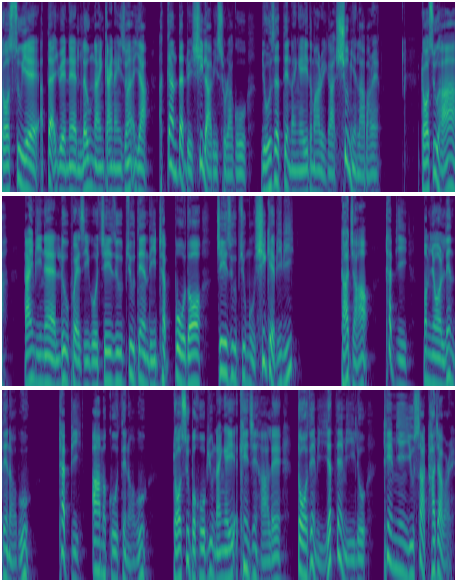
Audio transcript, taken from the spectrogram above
ဒေါ်စုရဲ့အသက်အရွယ်နဲ့လုံနိုင်ကိုင်နိုင်စွမ်းအရာအကန့်အသတ်တွေရှိလာပြီဆိုတာကိုမျိုးဆက်သစ်နိုင်ငံရေးသမားတွေကရှုမြင်လာပါတယ်။ဒေါ်စုဟာ တိုင်းပြည်နဲ့လူဖွဲ့စည်းကိုကျေးဇူးပြုတဲ့သည့်ထက်ပိုသောကျေးဇူးပြုမှုရှိခဲ့ပြီးပြီဒါကြောင့်ထပ်ပြီးမမျော်လင့်သင့်တော်ဘူးထပ်ပြီးအာမကိုသင့်တော်ဘူးဒေါ်စုဗဟိုပြုနိုင်ငံရေးအခင်းချင်းဟာလဲတော်သင့်ပြီရက်သင့်ပြီလို့ထင်မြင်ယူဆထားကြပါတယ်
